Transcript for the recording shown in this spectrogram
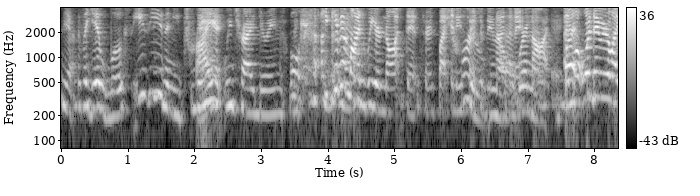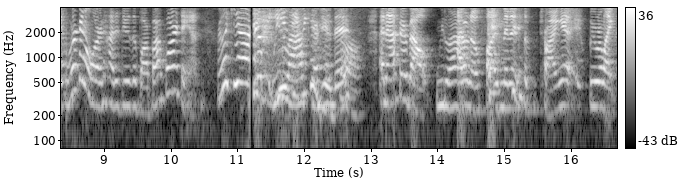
Yeah. It's like, it looks easy, and then you try Then it. We tried doing. Well, keep keep in mind we are not dancers by any stretch of the No, imagination. we're not. Okay. And But one- one day we were like, we're gonna learn how to do the bar bar bar dance. we're like, yeah, We easy, we can do this. off. And after about We laughed. I don't know five minutes of trying it, we were like,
